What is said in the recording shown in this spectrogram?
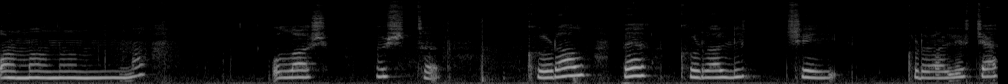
ormanına ulaşmıştı. Kral ve kraliçe kraliçe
